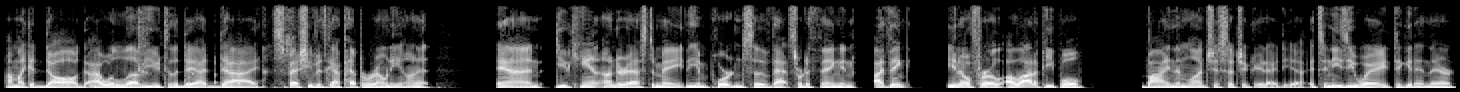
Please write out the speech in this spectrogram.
I'm like a dog. I will love you to the day I die, especially if it's got pepperoni on it. And you can't underestimate the importance of that sort of thing. And I think, you know, for a, a lot of people, buying them lunch is such a great idea. It's an easy way to get in there.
